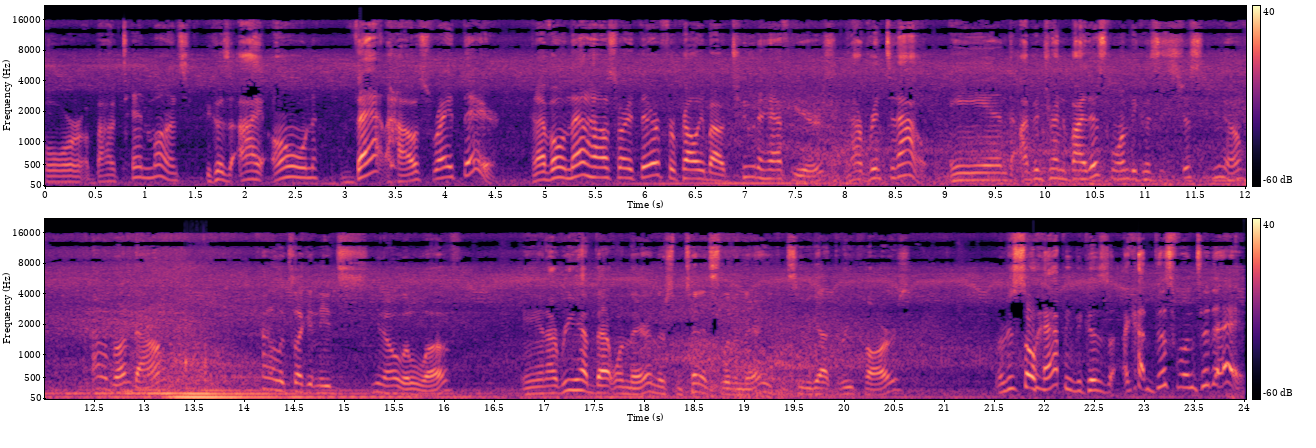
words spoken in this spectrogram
for about 10 months because I own that house right there. And I've owned that house right there for probably about two and a half years and I rent it out. And I've been trying to buy this one because it's just, you know, kind of run down. Kind of looks like it needs, you know, a little love. And I rehabbed that one there and there's some tenants living there. You can see we got three cars. I'm just so happy because I got this one today.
